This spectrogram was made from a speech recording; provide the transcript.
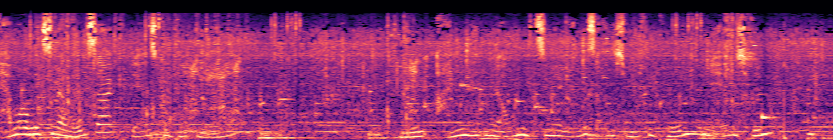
Wir haben auch nichts mehr im Rucksack. Der ist komplett leer. Nehmen an, hätten wir auch nichts mehr großartig machen können, wenn ich ehrlich bin.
